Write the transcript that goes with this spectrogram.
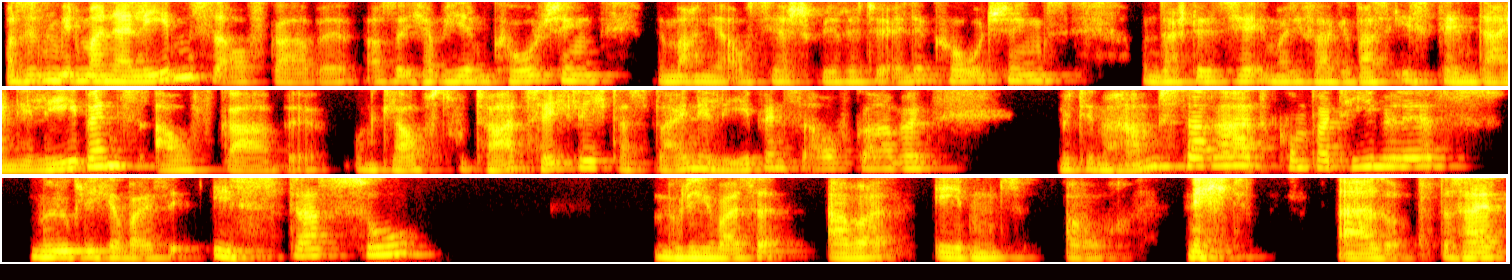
Was ist denn mit meiner Lebensaufgabe? Also ich habe hier im Coaching, wir machen ja auch sehr spirituelle Coachings und da stellt sich ja immer die Frage, was ist denn deine Lebensaufgabe? Und glaubst du tatsächlich, dass deine Lebensaufgabe mit dem Hamsterrad kompatibel ist? Möglicherweise ist das so, möglicherweise aber eben auch nicht. Also, das heißt,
